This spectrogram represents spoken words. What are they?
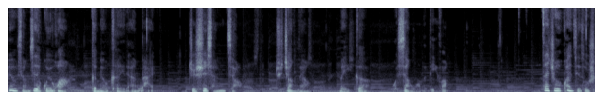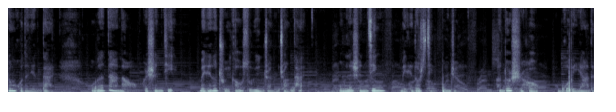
没有详细的规划，更没有刻意的安排，只是想用脚去丈量每一个我向往的地方。在这个快节奏生活的年代，我们的大脑和身体每天都处于高速运转的状态，我们的神经每天都是紧绷着，很多时候我们会被压得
